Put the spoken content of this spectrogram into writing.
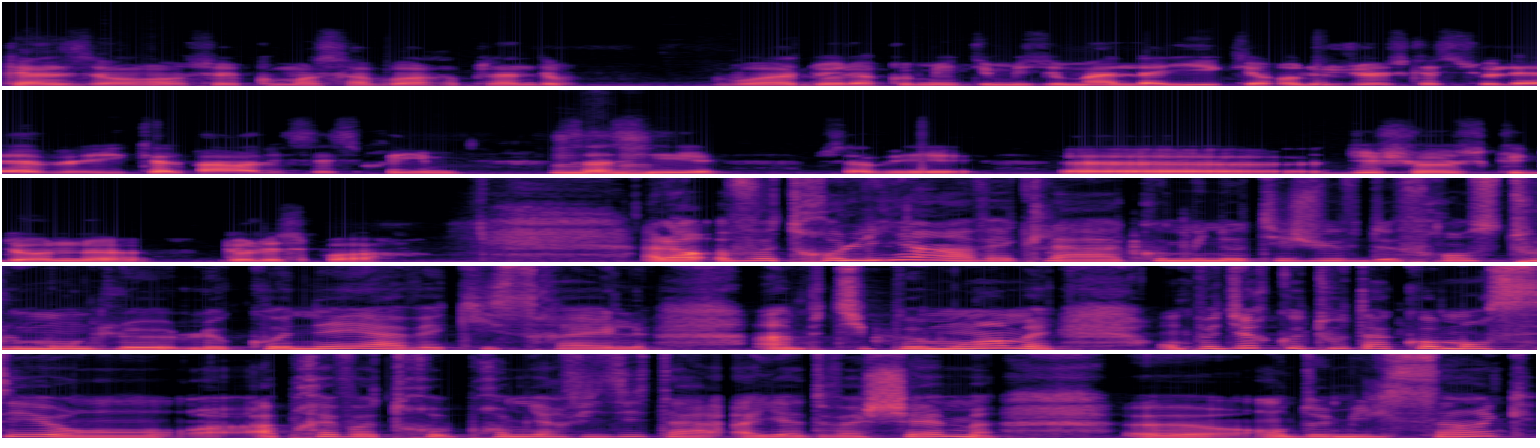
15 euh, ans. Je commence à voir plein de voix de la communauté musulmane laïque et religieuse qui se lèvent et qui parlent et s'expriment. Ça, mhm. c'est, vous savez, euh, des choses qui donnent de l'espoir. Alors, votre lien avec la communauté juive de France, tout le monde le, connaît, avec Israël un petit peu moins, mais on peut dire que tout a commencé après votre première visite à, Yad Vashem euh, en 2005,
